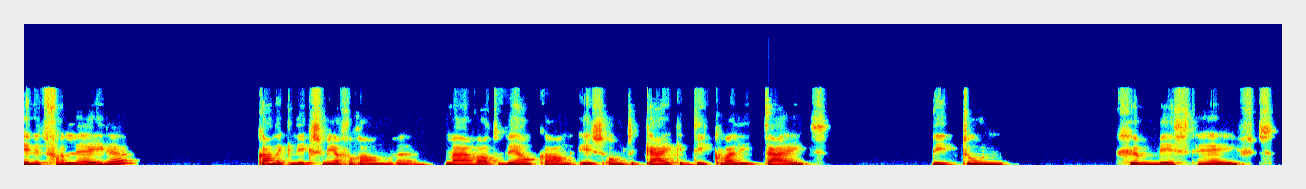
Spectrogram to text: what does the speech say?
in het verleden kan ik niks meer veranderen. Maar wat wel kan, is om te kijken, die kwaliteit die toen gemist heeft,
